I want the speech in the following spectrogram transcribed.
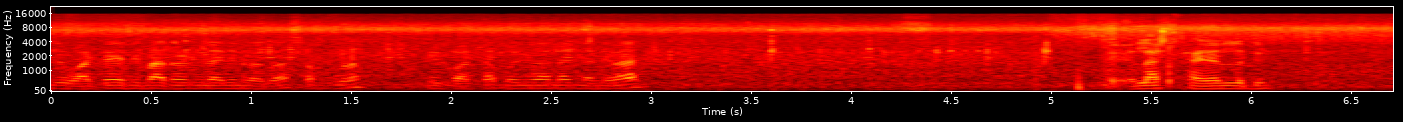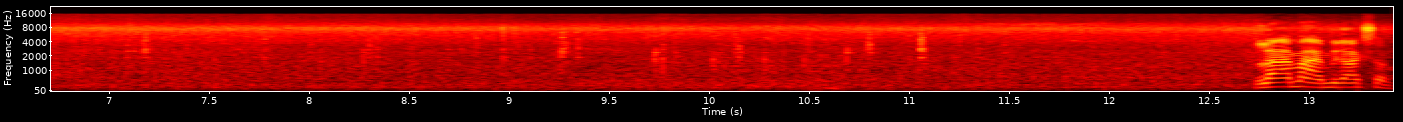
यो घट्टा हेर्ने वातावरण मिलाइदिनु भएको सम्पूर्ण यो घट्टा परिवारलाई धन्यवाद। लास्ट फाइनल ल आमा हामी लाग्छौँ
